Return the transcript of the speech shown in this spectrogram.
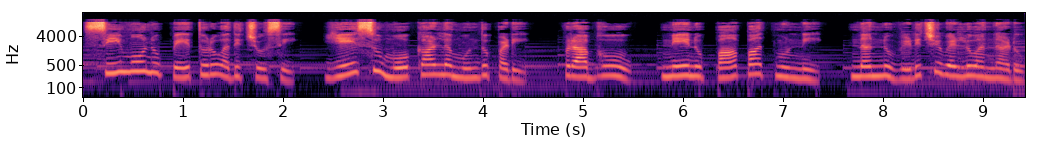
సీమోను పేతురు అది చూసి యేసు మోకాళ్ళ ముందు పడి ప్రభూ నేను పాపాత్ముణ్ణి నన్ను విడిచి వెళ్ళు అన్నాడు.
